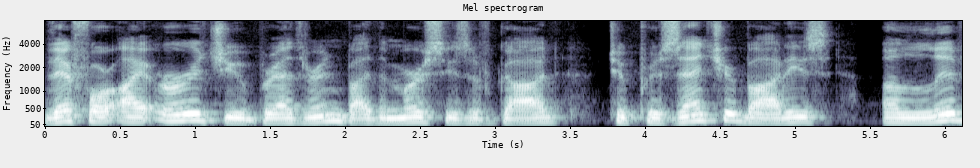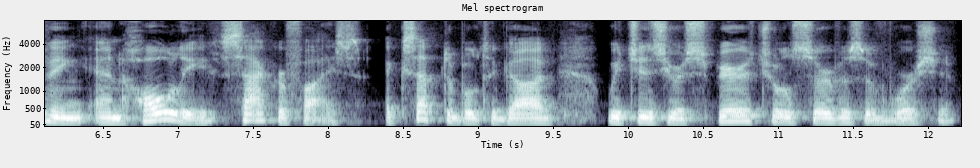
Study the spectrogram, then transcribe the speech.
Therefore I urge you, brethren, by the mercies of God, to present your bodies a living and holy sacrifice, acceptable to God, which is your spiritual service of worship.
